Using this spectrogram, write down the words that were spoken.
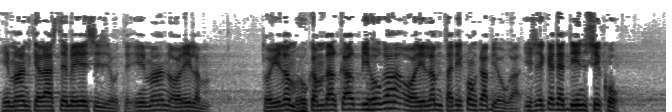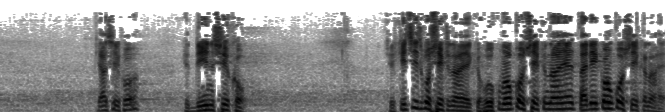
ایمان کے راستے میں یہ چیزیں ہوتے ایمان اور علم۔ تو علم حکم کا بھی ہوگا اور علم طریقوں کا بھی ہوگا۔ اسے کہتے ہیں دین سیکھو۔ کیا سیکھو؟ کہ دین سیکھو۔ کہ کس چیز کو سیکھنا ہے؟ کہ حکموں کو سیکھنا ہے، طریقوں کو سیکھنا ہے۔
